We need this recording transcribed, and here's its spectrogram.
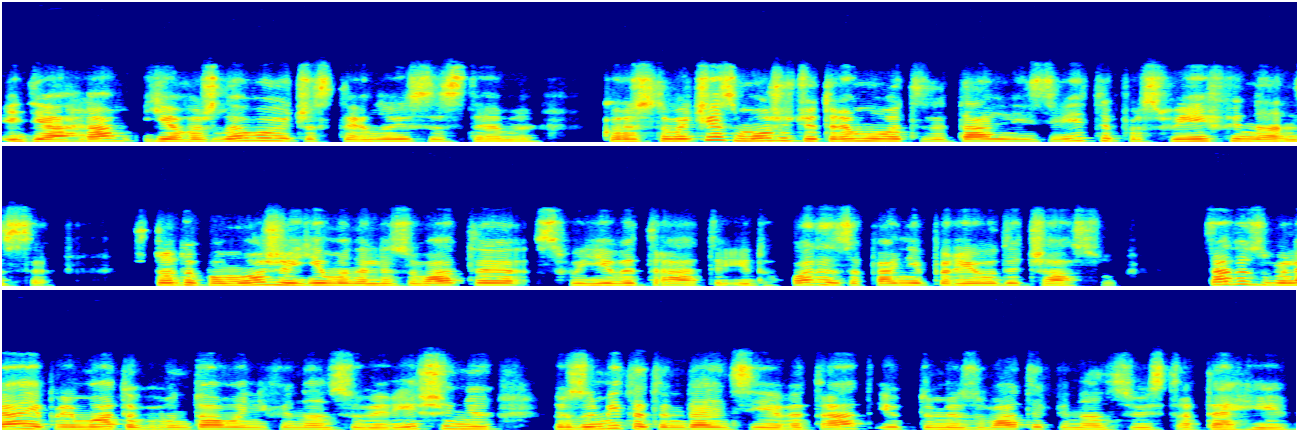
і діаграм є важливою частиною системи. Користувачі зможуть отримувати детальні звіти про свої фінанси, що допоможе їм аналізувати свої витрати і доходи за певні періоди часу. Це дозволяє приймати обґрунтовані фінансові рішення, розуміти тенденції витрат і оптимізувати фінансові стратегії.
